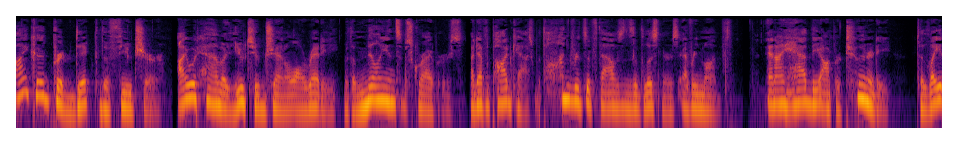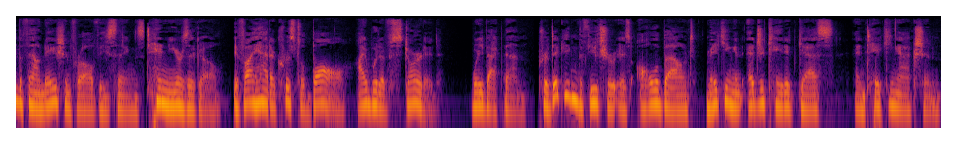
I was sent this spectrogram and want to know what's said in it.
I could predict the future, I would have a YouTube channel already with a million subscribers. I'd have a podcast with hundreds of thousands of listeners every month. And I had the opportunity to lay the foundation for all these things 10 years ago. If I had a crystal ball, I would have started way back then. Predicting the future is all about making an educated guess and taking action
